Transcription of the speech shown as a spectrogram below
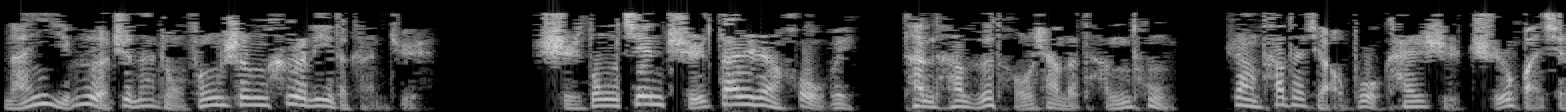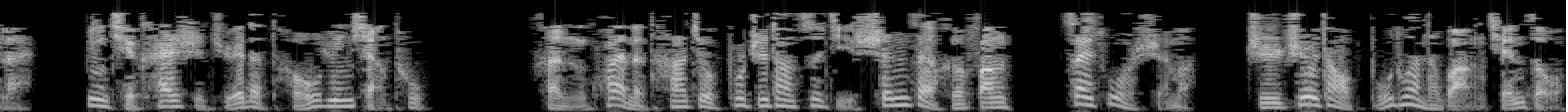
难以遏制那种风声鹤唳的感觉。史东坚持担任后卫，但他额头上的疼痛让他的脚步开始迟缓起来，并且开始觉得头晕想吐。很快的，他就不知道自己身在何方，在做什么，只知道不断的往前走，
